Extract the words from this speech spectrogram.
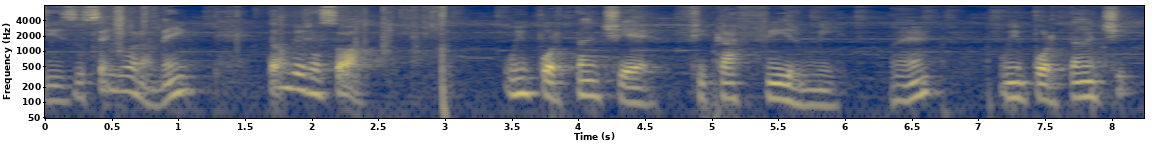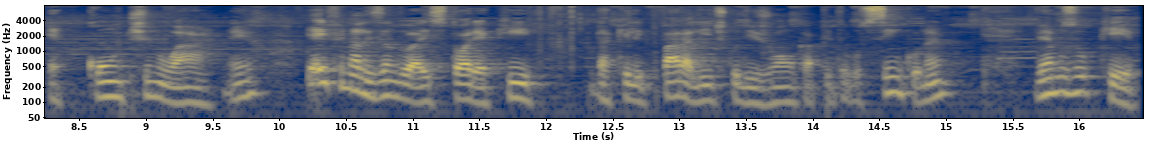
Diz o Senhor, amém? Então veja só, o importante é ficar firme, né? O importante é continuar, né? E aí, finalizando a história aqui daquele paralítico de João, capítulo 5, né? Vemos o que?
